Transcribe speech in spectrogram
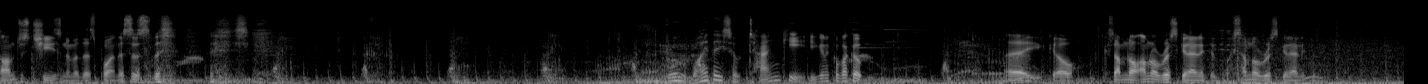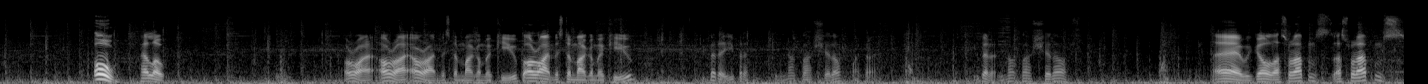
I'm just cheesing him at this point. This is... This Bro, why are they so tanky? Are You gonna come back up? There you go. Because I'm not, I'm not risking anything, boys. I'm not risking anything. Oh, hello. All right, all right, all right, Mr. Magma Cube. All right, Mr. Magma Cube. You better, you better knock that shit off, my guy. You better knock that shit off. There we go. That's what happens. That's what happens.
